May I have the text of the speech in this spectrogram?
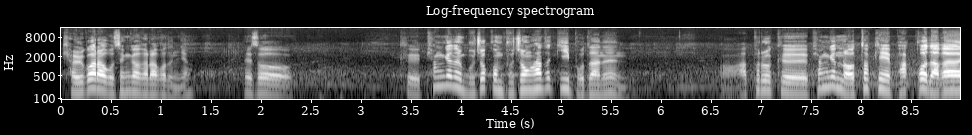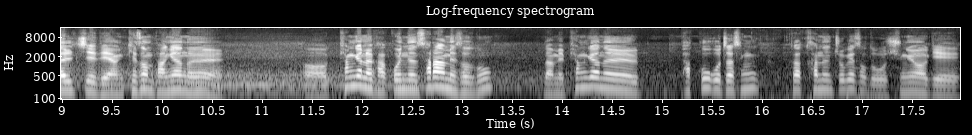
결과라고 생각을 하거든요. 그래서 그 편견을 무조건 부정하기보다는 어, 앞으로 그 편견을 어떻게 바꿔 나갈지에 대한 개선 방향을 어, 편견을 갖고 있는 사람에서도 그다음에 편견을 바꾸고자 생각하는 쪽에서도 중요하게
